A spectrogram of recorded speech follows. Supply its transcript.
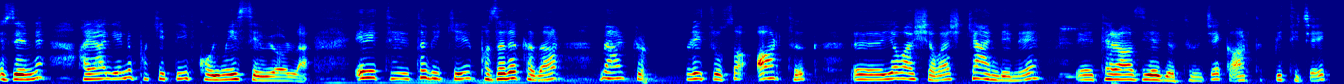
üzerine hayallerini paketleyip koymayı seviyorlar. Evet e, tabii ki pazara kadar Merkür retrosu artık e, yavaş yavaş kendini e, teraziye götürecek. Artık bitecek.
